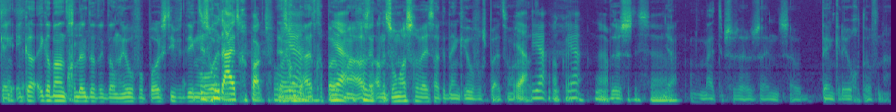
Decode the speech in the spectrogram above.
kijk, ik had, ik had dan het geluk dat ik dan heel veel positieve dingen Het is hoorde. goed uitgepakt voor Het is goed uitgepakt, Ja, maar als het andersom was geweest, had ik er denk ik heel veel spijt van Ja. gehad. Ja, Oké. ja. Nou, Dus, eh, Ja, mijn tips zou zijn, zou denk er heel goed over na.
